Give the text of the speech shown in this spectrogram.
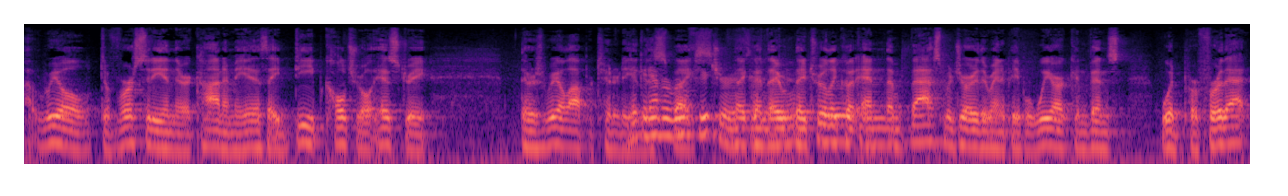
uh, real diversity in their economy. It has a deep cultural history. There's real opportunity they in could have a real future. They, could, they, they truly could. And the vast majority of the Iranian people, we are convinced, would prefer that.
